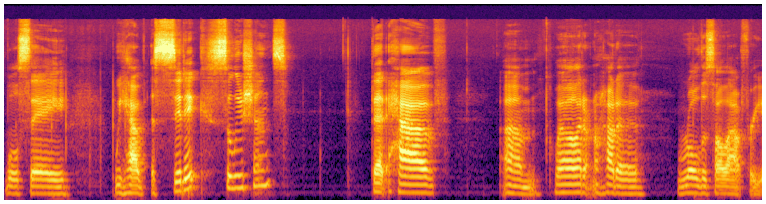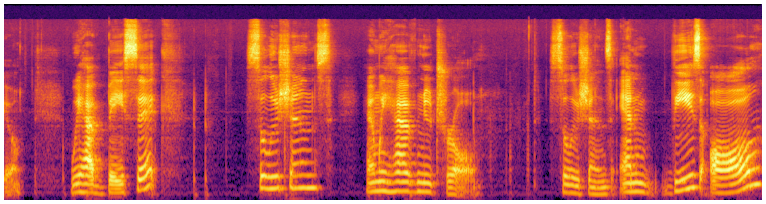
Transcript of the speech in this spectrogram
We'll say we have acidic solutions that have, um, well, I don't know how to roll this all out for you. We have basic solutions and we have neutral solutions. And these all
